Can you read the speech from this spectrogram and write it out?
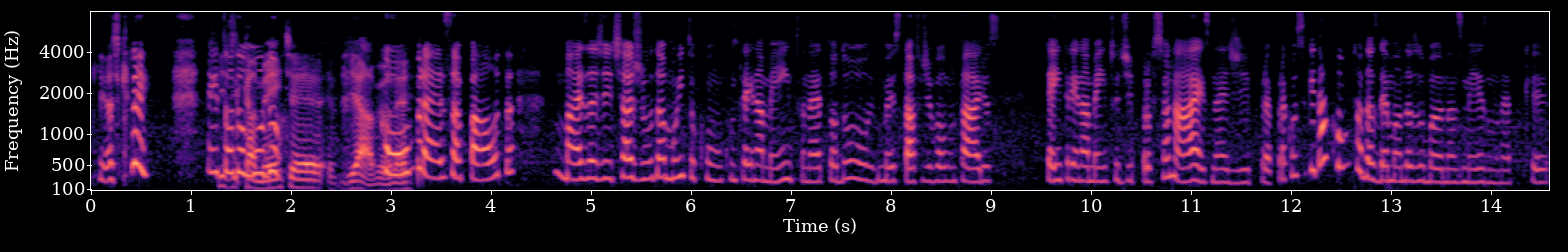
que acho que nem, nem todo mundo é viável, né? compra né? essa pauta, mas a gente ajuda muito com, com treinamento, né? Todo o meu staff de voluntários tem treinamento de profissionais, né? De para conseguir dar conta das demandas humanas mesmo, né? Porque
